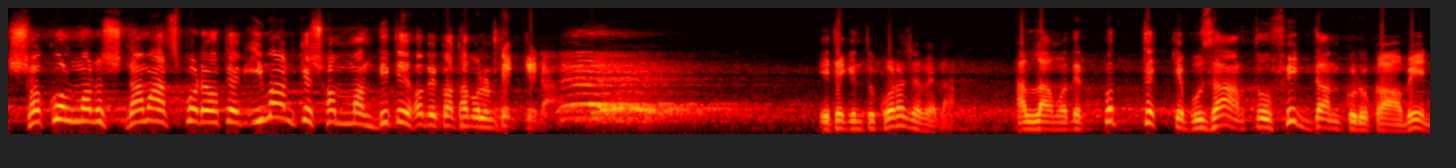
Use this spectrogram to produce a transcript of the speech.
সকল মানুষ নামাজ পড়ে, অতএব ইমানকে সম্মান দিতে হবে, কথা বলুন ঠিক কিনা? এটা কিন্তু করা যাবে না। আল্লাহ আমাদের প্রত্যেককে বুঝার তৌফিক দান করুক, আমিন।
